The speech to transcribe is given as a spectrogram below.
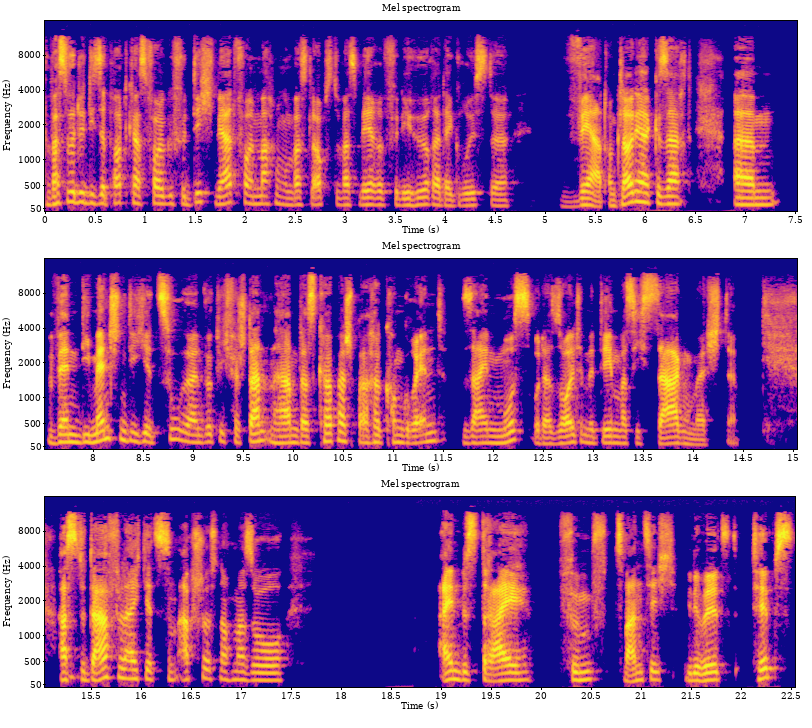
was würde diese Podcast-Folge für dich wertvoll machen und was glaubst du, was wäre für die Hörer der größte Wert? Und Claudia hat gesagt, ähm, wenn die Menschen, die hier zuhören, wirklich verstanden haben, dass Körpersprache kongruent sein muss oder sollte mit dem, was ich sagen möchte. Hast du da vielleicht jetzt zum Abschluss nochmal so ein bis drei, fünf, zwanzig, wie du willst, Tipps,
